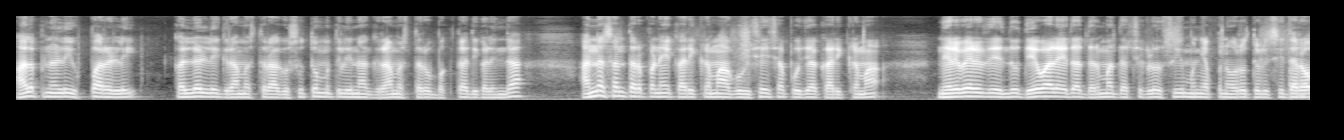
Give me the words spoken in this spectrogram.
ಹಾಲಪ್ಪನಹಳ್ಳಿ, ಉಪ್ಪಾರಳ್ಳಿ, ಕಲ್ಲಹಳ್ಳಿ ಗ್ರಾಮಸ್ಥರು ಹಾಗೂ ಸುತ್ತಮುತ್ತಲಿನ ಗ್ರಾಮಸ್ಥರು ಭಕ್ತಾದಿಗಳಿಂದ ಅನ್ನಸಂತರ್ಪಣೆ ಕಾರ್ಯಕ್ರಮ ಹಾಗೂ ವಿಶೇಷ ಪೂಜಾ ಕಾರ್ಯಕ್ರಮ ನೆರವೇರಲಿದೆ ಎಂದು ದೇವಾಲಯದ ಧರ್ಮದರ್ಶಿಗಳು ಶ್ರೀ ಮುನಿಯಪ್ಪನವರು ತಿಳಿಸಿದರು.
